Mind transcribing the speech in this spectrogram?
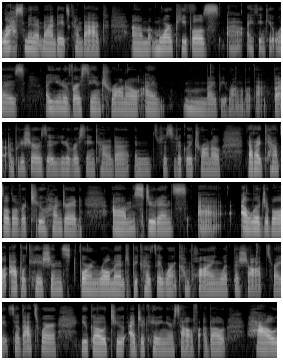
last minute mandates come back. Um, more people's, uh, I think it was a university in Toronto. I might be wrong about that, but I'm pretty sure it was a university in Canada, and specifically Toronto, that had canceled over 200 um, students. Uh, eligible applications for enrollment because they weren't complying with the shots, right? So that's where you go to educating yourself about how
